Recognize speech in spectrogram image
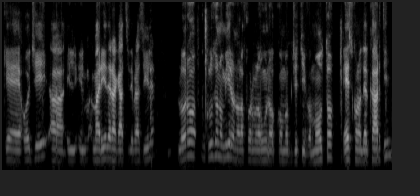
che oggi uh, il, il Maria dei ragazzi di Brasile loro incluso non mirano la Formula 1 come obiettivo molto escono del karting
